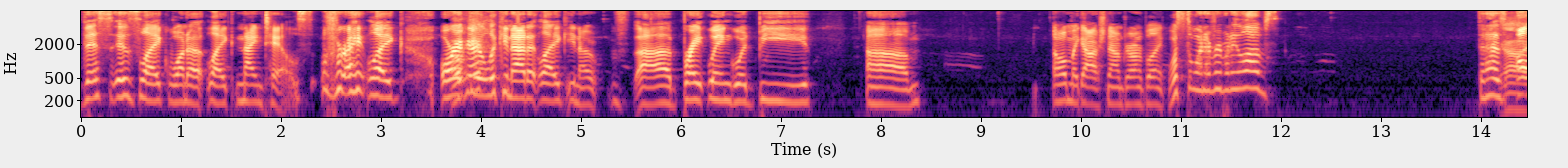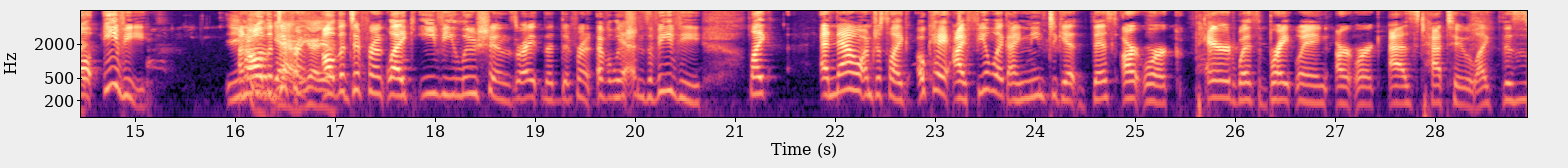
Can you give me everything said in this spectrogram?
this is like one of like Ninetales right? Like, or if you're looking at it like you know, uh, Brightwing would be, um, oh my gosh, now I'm drawing a blank. What's the one everybody loves? That has Uh, all Eevee and all the yeah, different, yeah, yeah. all the different like Eevee evolutions, right? The different evolutions of Eevee, like. And now I'm just like, okay, I feel like I need to get this artwork paired with Brightwing artwork as tattoo. Like this is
